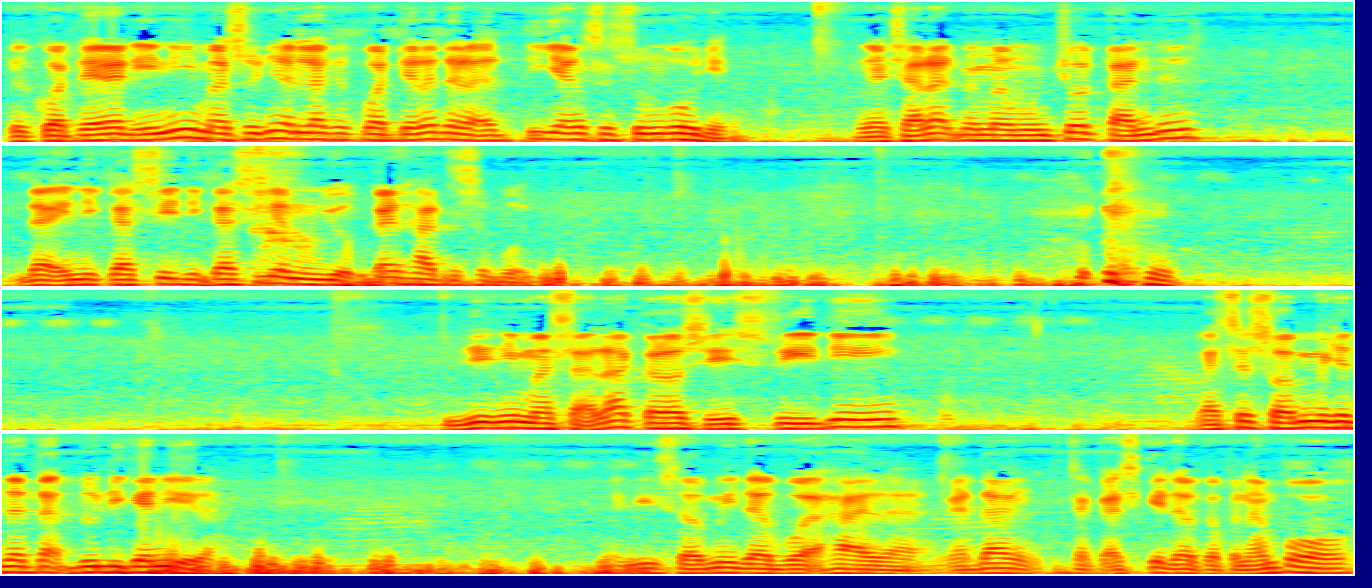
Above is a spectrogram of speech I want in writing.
Kekhawatiran ini maksudnya adalah kekhawatiran dalam arti yang sesungguhnya. Dengan syarat memang muncul tanda dan indikasi-indikasi yang menunjukkan hal tersebut. Jadi ini masalah kalau si isteri ni Rasa suami macam dah tak pedulikan dia lah. Jadi suami dah buat hal lah. Kadang cakap sikit dah akan penampor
